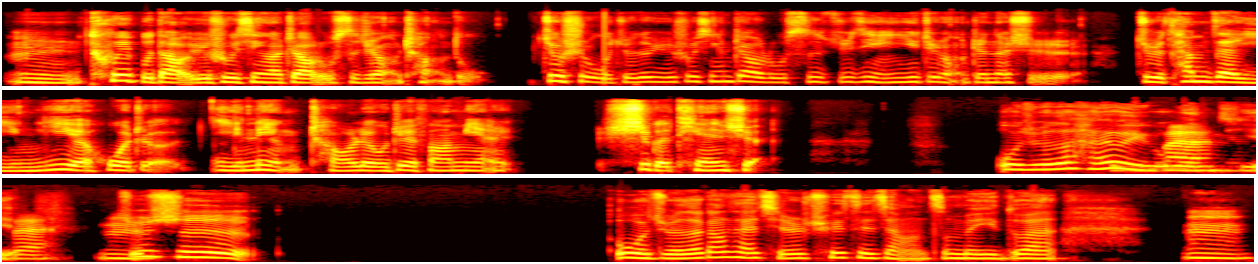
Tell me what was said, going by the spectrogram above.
嗯，推不到虞书欣和赵露思这种程度。就是我觉得虞书欣、赵露思、鞠婧祎这种真的是，就是他们在营业或者引领潮流这方面是个天选。我觉得还有一个问题，就是，我觉得刚才其实 Tracy 讲了这么一段，嗯，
